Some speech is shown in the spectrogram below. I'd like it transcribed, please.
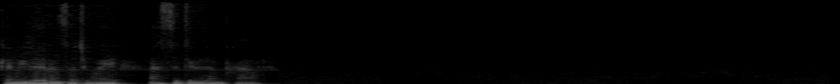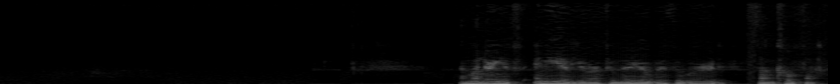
Can we live in such a way as to do them proud? I'm wondering if any of you are familiar with the word Sankofa.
